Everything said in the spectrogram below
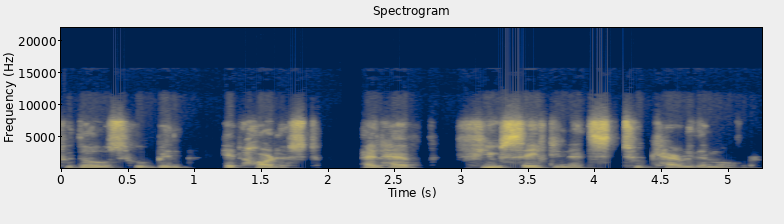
to those who've been hit hardest and have few safety nets to carry them over.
